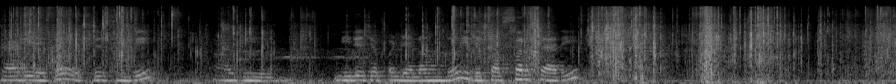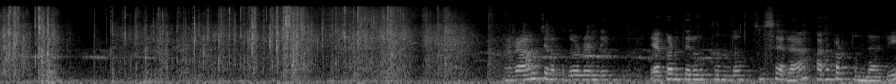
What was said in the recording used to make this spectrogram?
శారీ అయితే వచ్చేసింది. అది మీరే చెప్పండి ఎలా ఉందో. ఇది కస్సర్ శారీ. రామచిలక చూడండి. ఎక్కడ తిరుగుతుందో చూసారా? కనపడుతుందా అది?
